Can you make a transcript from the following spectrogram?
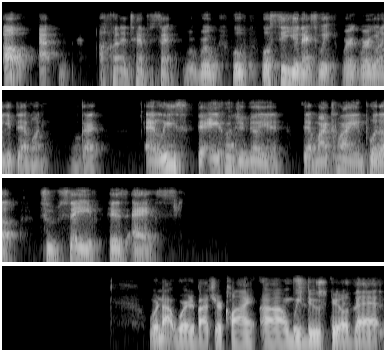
Oh, at 110 percent. We'll we'll we'll see you next week. We're we're gonna get that money. Okay, at least the 800 million that my client put up to save his ass. we're not worried about your client. Um, we do feel that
